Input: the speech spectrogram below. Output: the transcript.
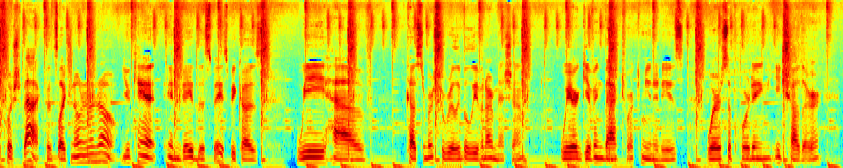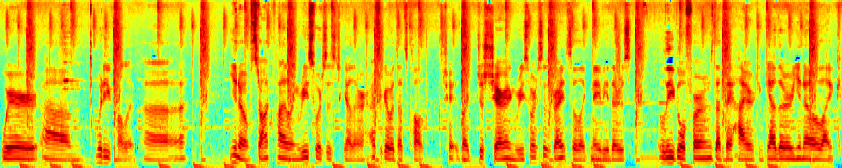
pushed back. It's like no, no, no, no, you can't invade this space because we have customers who really believe in our mission. We are giving back to our communities. We're supporting each other we're um, what do you call it? Uh, you know, stockpiling resources together. I forget what that's called. Like just sharing resources, right? So like maybe there's legal firms that they hire together. You know, like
